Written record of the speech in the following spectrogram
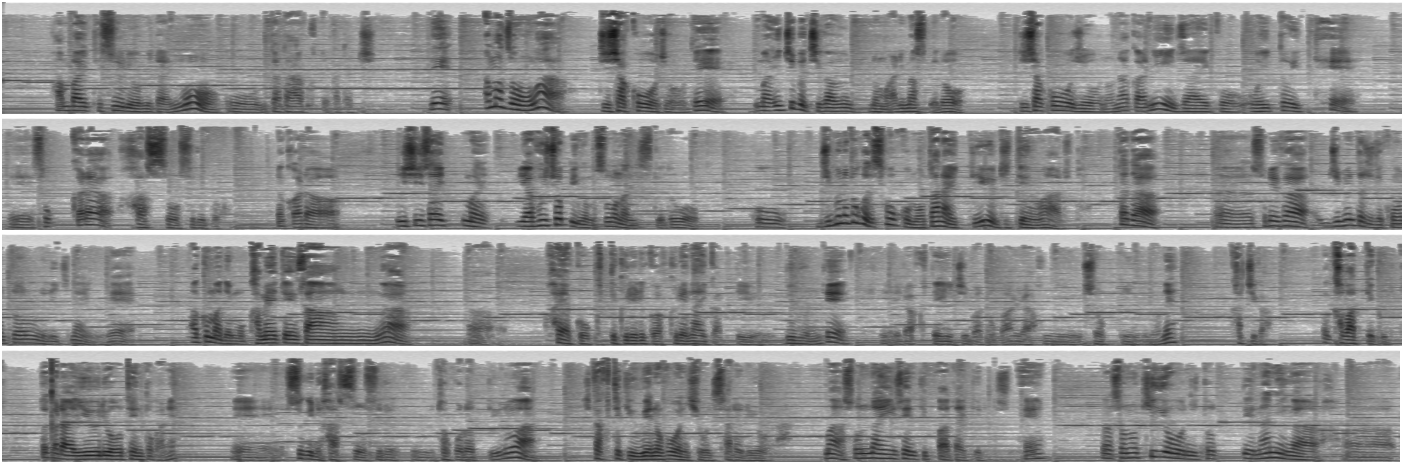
販売手数料みたいのをいただくという形。で、アマゾンは自社工場で、まあ一部違うのもありますけど、自社工場の中に在庫を置いといて、えーそこから発送すると。だから、EC サイト、まあ、ヤフーショッピングもそうなんですけど、こう、自分のとこで倉庫を持たないっていう利点はあると。ただ、えーそれが自分たちでコントロールできないんで、あくまでも加盟店さんが、早く送ってくれるかくれないかっていう部分で、え楽天市場とかヤフーショッピングのね、価値が変わってくると。だから有料店とかね、えーすぐに発送するところっていうのは、比較的上の方に表示されるような、まあそんなインセンティブを与えてるんですね。その企業にとって何が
